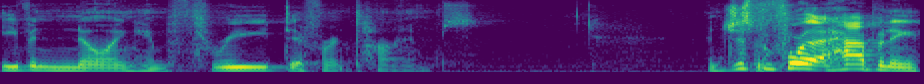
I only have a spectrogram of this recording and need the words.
even knowing him three different times. And just before that happening,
